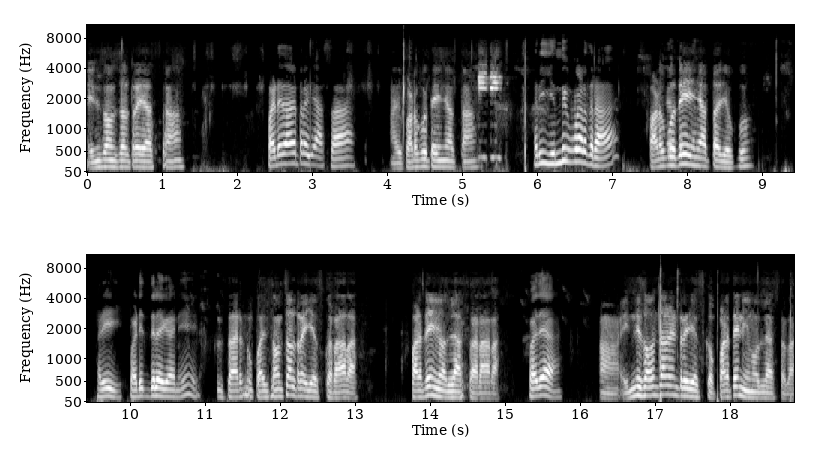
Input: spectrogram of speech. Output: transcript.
ఎన్ని సంవత్సరాలు ట్రై చేస్తా? పడేదాకా ట్రై చేస్తా. అది పడపోతే ఏం చేస్తా? అరే ఎందుకు పడదురా? పడపోతే ఏం చేస్తా చెప్పు. అరే పడిద్దిలే గాని. సరే నువ్వు పది సంవత్సరాలు ట్రై చేసుకో రారా. పడితే నేను వదిలేస్తా రారా. పదే? ఆ, ఎన్ని సంవత్సరాలు ట్రై చేసుకో పడితే నేను వదిలేస్తుందా?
